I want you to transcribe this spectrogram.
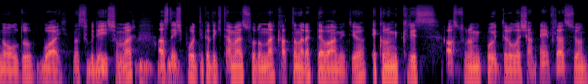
ne oldu? Bu ay nasıl bir değişim var? Aslında iç politikadaki temel sorunlar katlanarak devam ediyor. Ekonomik kriz, astronomik boyutlara ulaşan enflasyon,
